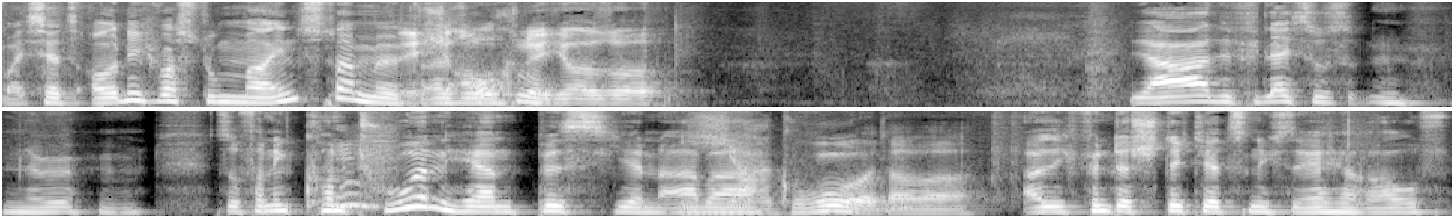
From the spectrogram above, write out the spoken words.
weiß jetzt auch nicht, was du meinst damit. Ich also, auch nicht, also. Ja, vielleicht so, hm, nö, hm. so von den Konturen her ein bisschen, aber ja, gut, aber. also ich finde, das sticht jetzt nicht sehr heraus.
